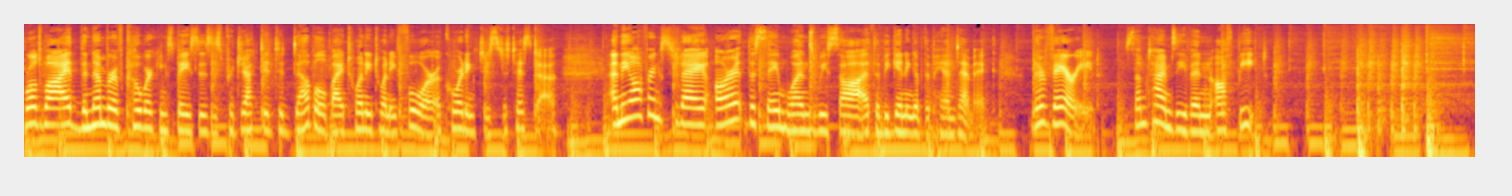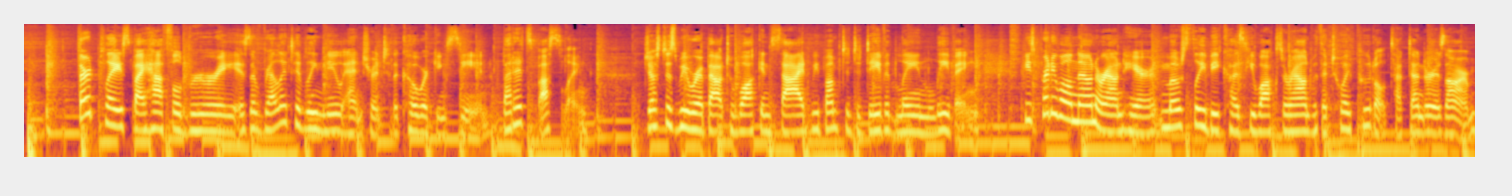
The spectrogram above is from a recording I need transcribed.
Worldwide, the number of co working spaces is projected to double by 2024, according to Statista. And the offerings today aren't the same ones we saw at the beginning of the pandemic. They're varied, sometimes even offbeat. Third Place by Half Brewery is a relatively new entrant to the co working scene, but it's bustling. Just as we were about to walk inside, we bumped into David Lane leaving. He's pretty well known around here, mostly because he walks around with a toy poodle tucked under his arm.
